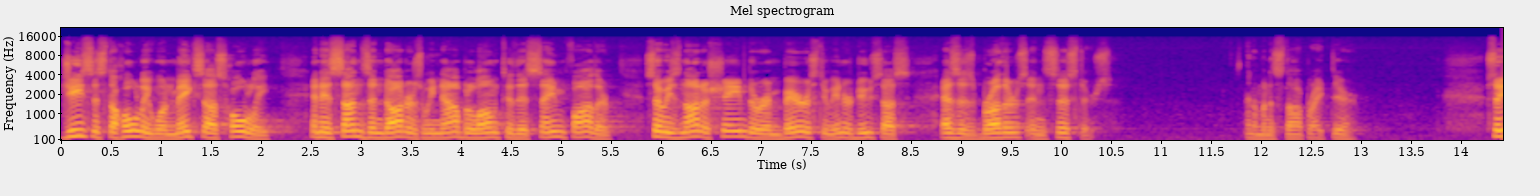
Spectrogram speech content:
Jesus, the Holy One, makes us holy, and his sons and daughters, we now belong to this same Father, so he's not ashamed or embarrassed to introduce us as his brothers and sisters. And I'm going to stop right there. So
